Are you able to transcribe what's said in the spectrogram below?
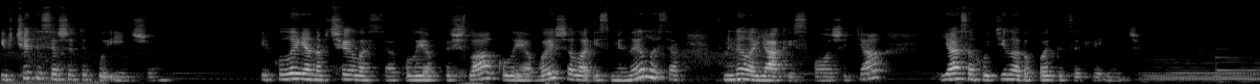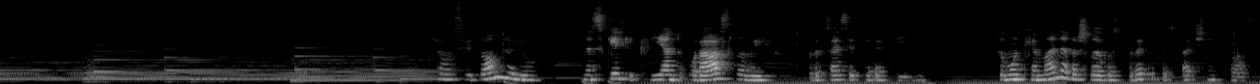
і вчитися жити по-іншому. І коли я навчилася, коли я прийшла, коли я вижила і змінилася, змінила якість свого життя, я захотіла робити це для інших. Я усвідомлюю, наскільки клієнт уразливий в процесі терапії. Тому для мене важливо створити безпечний простір.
